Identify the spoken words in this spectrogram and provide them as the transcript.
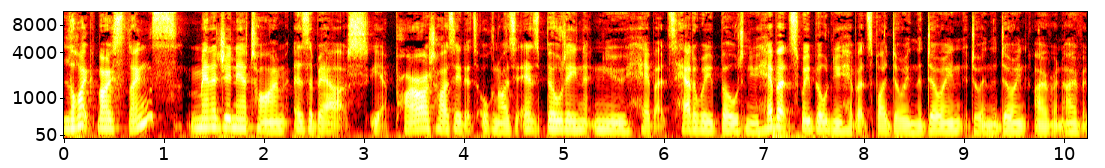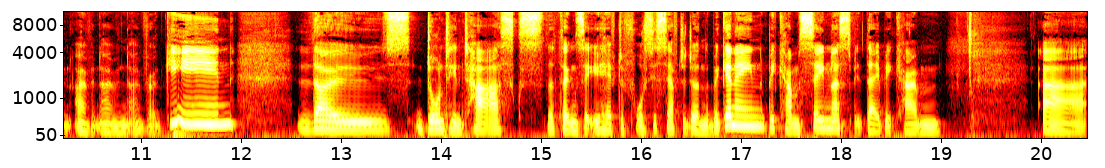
Like most things, managing our time is about yeah, prioritizing, it's organizing, it's building new habits. How do we build new habits? We build new habits by doing the doing, doing the doing over and over and over and over and over again those daunting tasks, the things that you have to force yourself to do in the beginning, become seamless. They become uh,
